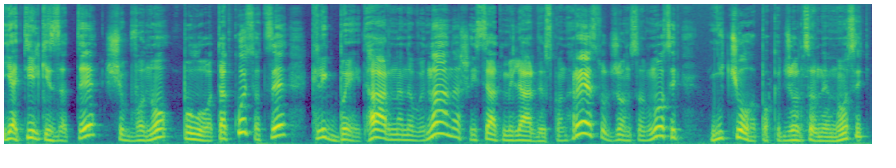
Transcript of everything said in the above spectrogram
я тільки за те, щоб воно було. Так ось оце клікбейт. Гарна новина на 60 мільярдів з Конгресу. Джонсон вносить. Нічого поки Джонсон не вносить.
